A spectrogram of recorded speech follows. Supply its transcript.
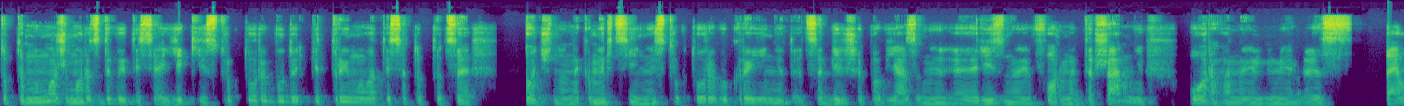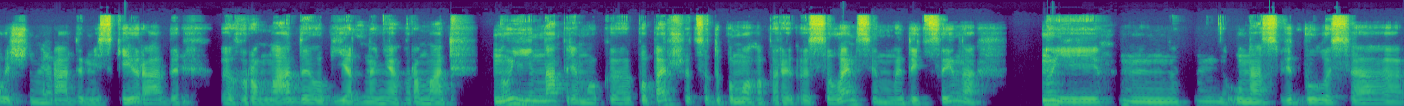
Тобто, ми можемо роздивитися, які структури будуть підтримуватися. Тобто, це точно не комерційні структури в Україні, це більше пов'язані е, різної форми державні органи, е, селищні ради, міські ради, е, громади, об'єднання громад. Ну і напрямок, по-перше, це допомога переселенцям, медицина. Ну і у нас відбулася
